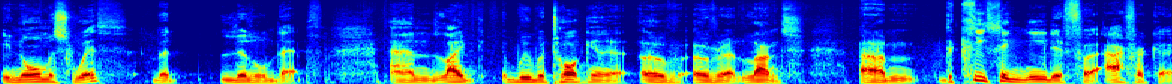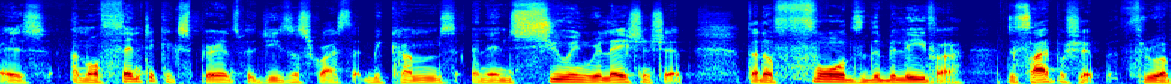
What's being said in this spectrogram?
enormous width, but little depth. And like we were talking over, over at lunch, um, the key thing needed for Africa is an authentic experience with Jesus Christ that becomes an ensuing relationship that affords the believer discipleship through a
